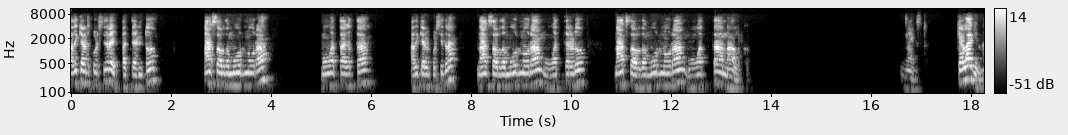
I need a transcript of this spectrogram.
ಅದಕ್ಕೆ ಎರಡು ಕುಡಿಸಿದ್ರೆ ಇಪ್ಪತ್ತೆಂಟು. ನಾಲ್ಕ್ ಸಾವಿರದ ಮೂರ್ನೂರ ಮೂವತ್ತಾಗತ್ತ ಅದಕ್ಕೆ ಎರಡು ಕುಡಿಸಿದ್ರ ನಾಲ್ಕ್ ಸಾವಿರದ ಮೂರ್ನೂರ ಮೂವತ್ತೆರಡು. ನಾಲ್ಕ್ ಸಾವಿರದ ಮೂರ್ನೂರ ಮೂವತ್ತ ನಾಲ್ಕು. ನೆಕ್ಸ್ಟ್ ಕೆಳಗಿನ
